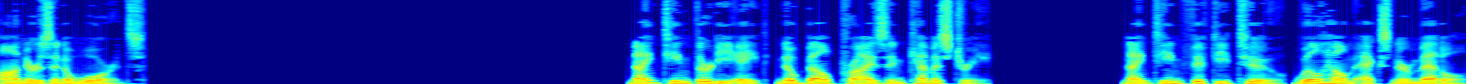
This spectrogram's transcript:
Honours and awards 1938 – Nobel Prize in Chemistry 1952 – Wilhelm Exner Medal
